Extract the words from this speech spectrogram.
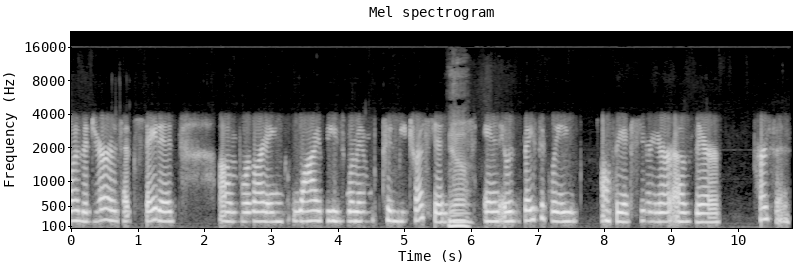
one of the jurors had stated um, regarding why these women couldn't be trusted. Yeah. And it was basically off the exterior of their person.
